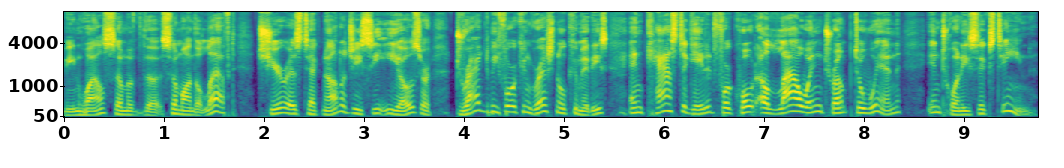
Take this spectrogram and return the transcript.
Meanwhile, some of the some on the left cheer as technology CEOs are dragged before congressional committees and castigated for quote allowing Trump to win in 2016.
